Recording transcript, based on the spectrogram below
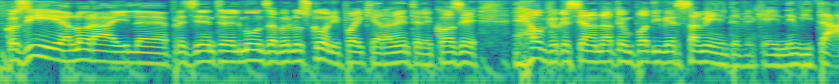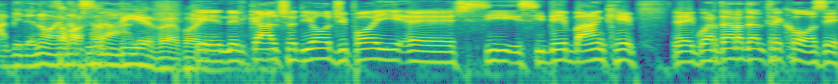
Così allora il presidente del Monza Berlusconi, poi chiaramente le cose è ovvio che siano andate un po' diversamente perché è inevitabile, no? È naturale che nel calcio di oggi poi eh, si, si, debba anche eh, guardare ad altre cose.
